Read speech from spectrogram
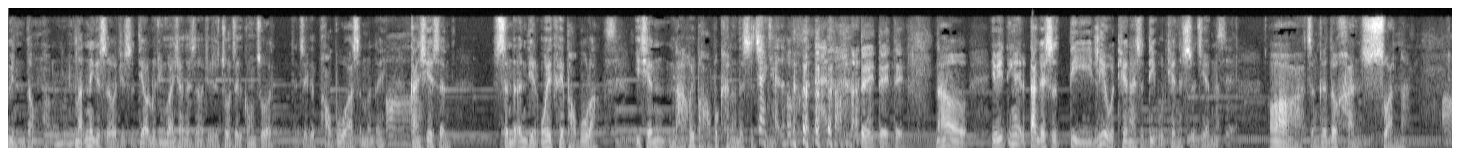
运动哈，那那个时候就是调陆军官校的时候，就是做这个工作，这个跑步啊什么的，哎，感谢神。神的恩典，我也可以跑步了。以前哪会跑？不可能的事情。站起来都很难哦。对对对，然后有一因为大概是第六天还是第五天的时间呢？是。哇，整个都很酸呐、啊。哦。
